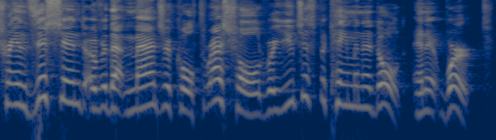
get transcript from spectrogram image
transitioned over that magical threshold where you just became an adult and it worked.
